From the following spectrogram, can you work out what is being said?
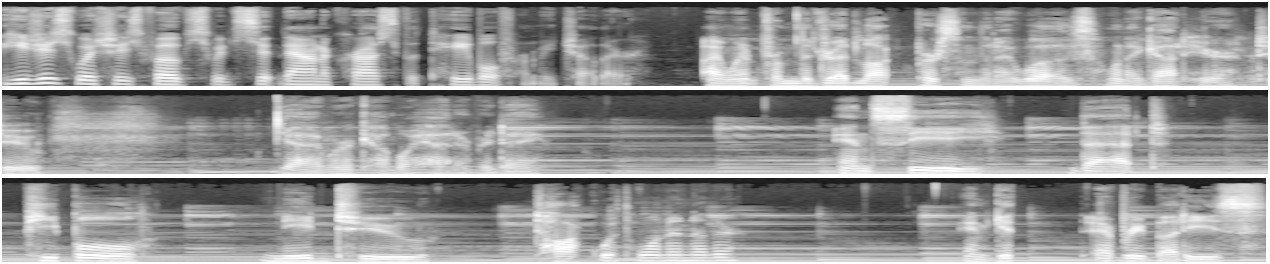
he just wishes folks would sit down across the table from each other. I went from the dreadlock person that I was when I got here to, yeah, I wear a cowboy hat every day. And see that people need to talk with one another and get everybody's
